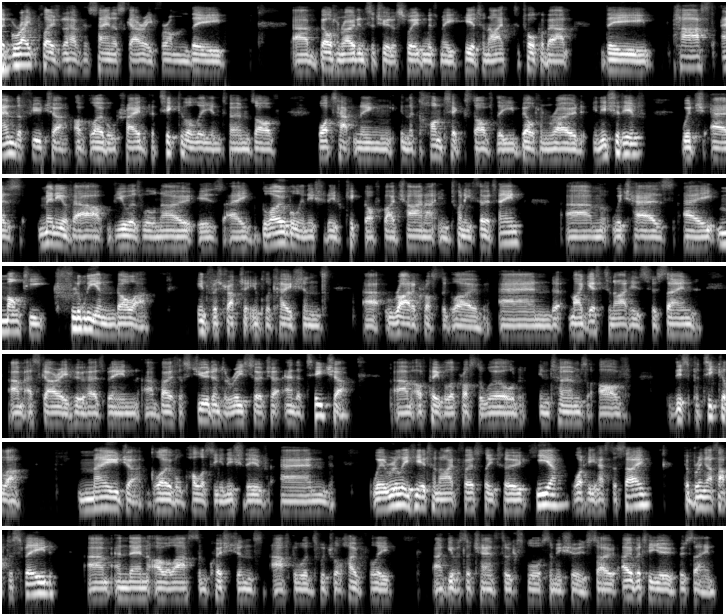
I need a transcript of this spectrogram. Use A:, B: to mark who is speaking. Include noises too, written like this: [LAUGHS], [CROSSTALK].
A: it's a great pleasure to have Hussein Askary from the uh, Belt and Road Institute of Sweden with me here tonight to talk about the past and the future of global trade, particularly in terms of what's happening in the context of the Belt and Road Initiative, which, as many of our viewers will know, is a global initiative kicked off by China in 2013, um, which has a multi trillion dollar infrastructure implications uh, right across the globe. And my guest tonight is Hussein um, Askary, who has been uh, both a student, a researcher, and a teacher um, of people across the world in terms of this particular major global policy initiative. And we're really here tonight, firstly, to hear what he has to say, to bring us up to speed. Um, and then I will ask some questions afterwards, which will hopefully uh, give us a chance to explore some issues. So over to you, Hussein.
